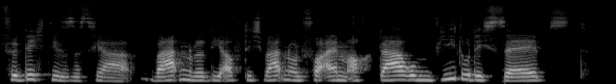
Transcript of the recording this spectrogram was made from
für dich dieses Jahr warten oder die auf dich warten und vor allem auch darum, wie du dich selbst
